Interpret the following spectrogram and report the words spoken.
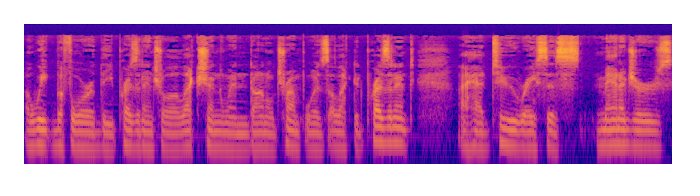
a week before the presidential election when Donald Trump was elected president. I had two racist managers,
